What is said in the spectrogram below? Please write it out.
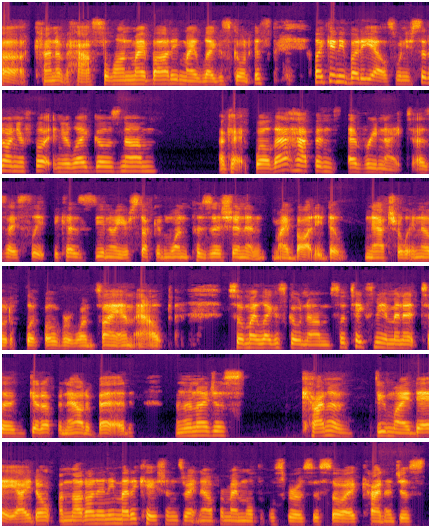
uh, kind of a hassle on my body. My legs going. It's like anybody else. When you sit on your foot and your leg goes numb. Okay, well that happens every night as I sleep because you know you're stuck in one position and my body don't naturally know to flip over once I am out. So my legs go numb. So it takes me a minute to get up and out of bed, and then I just kind of do my day. I don't I'm not on any medications right now for my multiple sclerosis, so I kind of just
